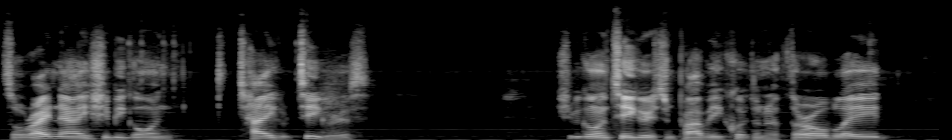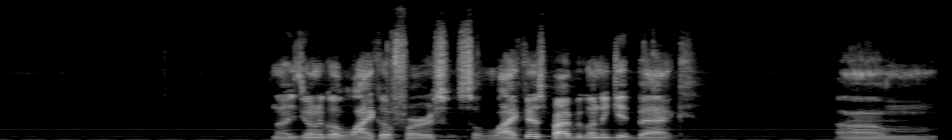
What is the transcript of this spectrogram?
So right now he should be going Tigris. Should be going Tigris and probably equipped on a Thoroughblade. No, he's gonna go Leica first. So Leica is probably gonna get back um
